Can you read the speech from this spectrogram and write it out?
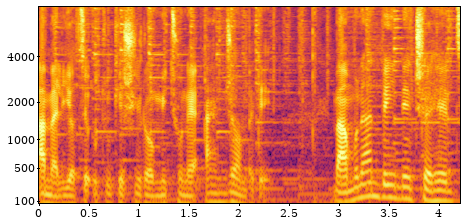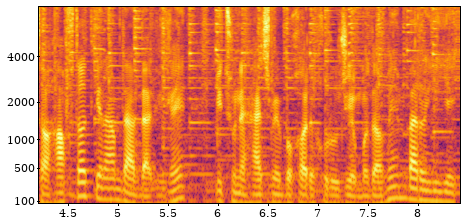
عملیات اتوکشی رو می‌تونه انجام بده. معمولا بین 40 تا 70 گرم در دقیقه می‌تونه حجم بخار خروجی مداوم برای یک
